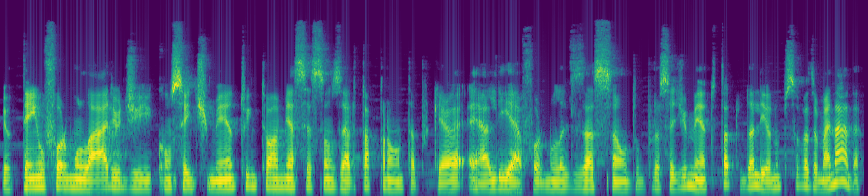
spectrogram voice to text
eu tenho o formulário de consentimento, então a minha sessão zero está pronta, porque é, é, ali, é a formalização do procedimento, está tudo ali, eu não preciso fazer mais nada.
